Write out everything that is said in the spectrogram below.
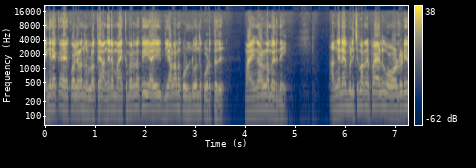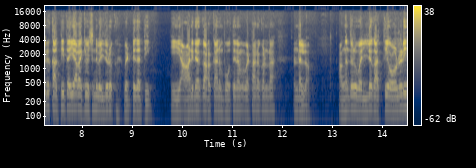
എങ്ങനെ കൊല്ലണം എന്നുള്ളതൊക്കെ അങ്ങനെ മയക്കുമരുന്നൊക്കെ ഇയാളാണ് കൊണ്ടുവന്ന് കൊടുത്തത് മയങ്ങാനുള്ള മരുന്നേ. അങ്ങനെ വിളിച്ച് പറഞ്ഞപ്പോൾ അയാൾ ഓൾറെഡി ഒരു കത്തി തയ്യാറാക്കി വെച്ചിട്ടുണ്ട് വലിയൊരു വെട്ട് കത്തി. ഈ ആടിനൊക്കെ അറക്കാനും പോത്തിനെ വെട്ടാനൊക്കെ ഉണ്ട ഉണ്ടല്ലോ. അങ്ങനത്തെ ഒരു വലിയ കത്തി ഓൾറെഡി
